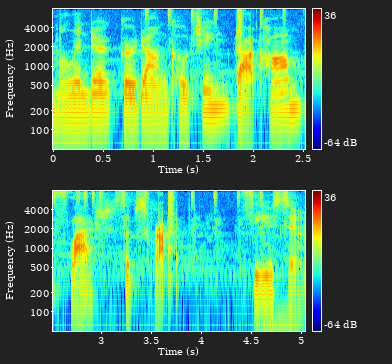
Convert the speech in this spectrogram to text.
melindagerdungcoaching.com slash subscribe. See you soon.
